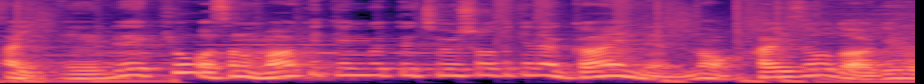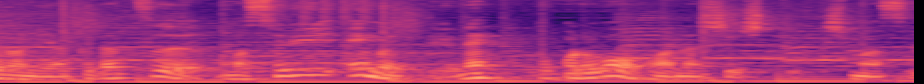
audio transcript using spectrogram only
はい、で今日はそのマーケティングって抽象的な概念の解像度を上げるのに役立つ、まあ、3M っていうねところをお話しします。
